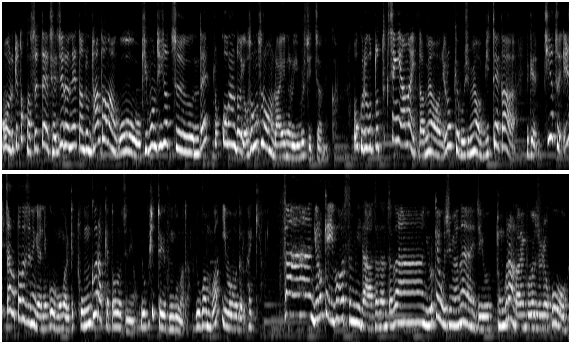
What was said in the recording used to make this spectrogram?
어, 이렇게 딱 봤을 때 재질은 일단 좀 탄탄하고 기본 티셔츠인데 조금 더 여성스러운 라인으로 입을 수 있지 않을까. 어 그리고 또 특징이 하나 있다면 이렇게 보시면 밑에가 이렇게 티셔츠 일자로 떨어지는 게 아니고 뭔가 이렇게 동그랗게 떨어지네요. 이 fit 되게 궁금하다. 이거 한번 입어보도록 할게요. 짠! 이렇게 입어봤습니다. 짜잔 짜잔 이렇게 보시면은 이제 이 동그란 라인 보여주려고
